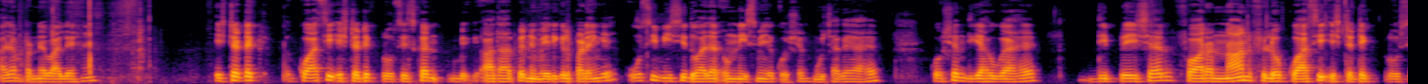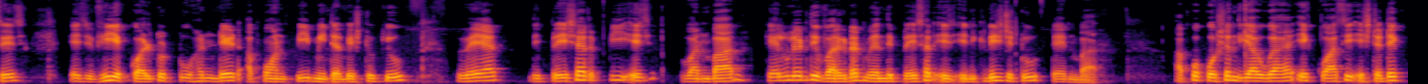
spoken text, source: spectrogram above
आज हम पढ़ने वाले हैं स्टैटिक क्वासी स्टैटिक प्रोसेस का आधार पर न्यूमेरिकल पढ़ेंगे। ओ सी बी सी दो हज़ार उन्नीस में यह क्वेश्चन पूछा गया है। क्वेश्चन दिया हुआ है the pressure for a non flow quasi static process is V equal to two hundred upon P metre base two Q where the pressure P is one bar calculate the work done when the pressure is increase to ten bar आपको क्वेश्चन दिया हुआ है, एक क्वासी स्टेटिक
